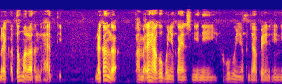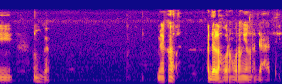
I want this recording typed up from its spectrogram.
Mereka tuh malah rendah hati. Mereka enggak pamer, eh aku punya kain segini, aku punya pencapaian ini. Enggak. Mereka adalah orang-orang yang rendah hati.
